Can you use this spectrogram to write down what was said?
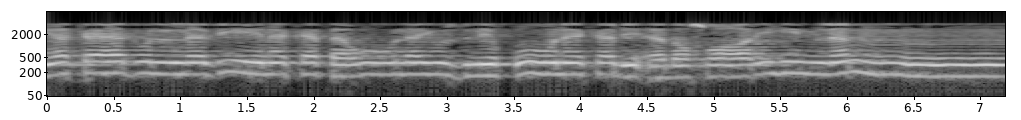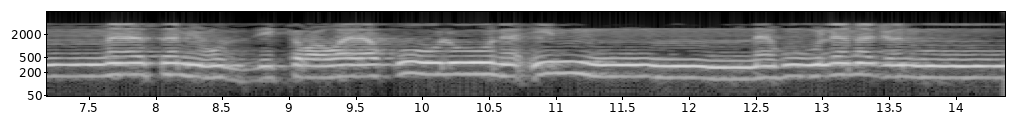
يكاد الذين كفروا ليزلقونك بأبصارهم لما سمعوا الذكر ويقولون إنه لمجنون.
